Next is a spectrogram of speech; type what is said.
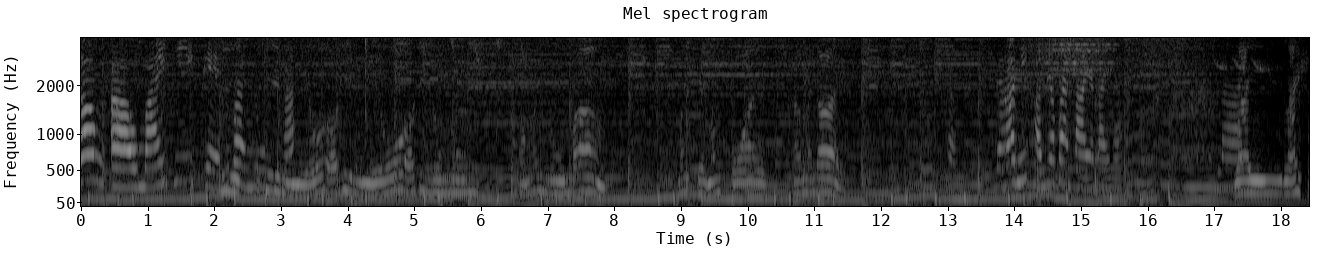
ต้องเอาไม้ที่แก่หรือที่ว่านุ่มที่คะนียวเอาที่เหนียวเอาที่นุ่มๆ อันนี้เขาเรียกว่าลายอะไรคะลายลายลายส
